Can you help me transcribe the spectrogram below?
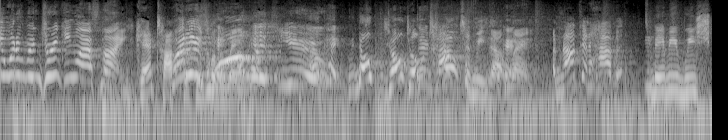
you would have been drinking last night. You can't talk What to is people the wrong with you? Okay, nope, don't. Don't talk no- to me that okay. way. I'm not gonna have it. Maybe we sh-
